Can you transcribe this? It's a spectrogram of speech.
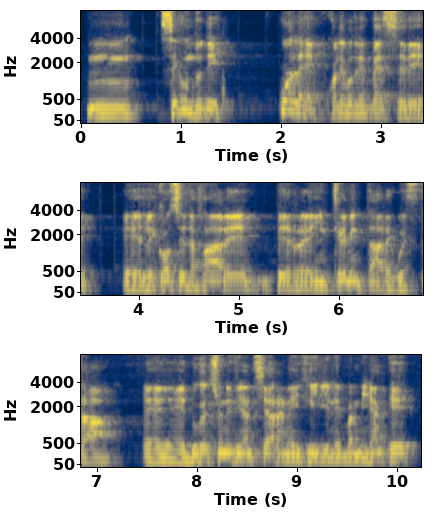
mh, mm, secondo te qual è, quale potrebbe essere eh, le cose da fare per incrementare questa eh, educazione finanziaria nei figli, nei bambini, anche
